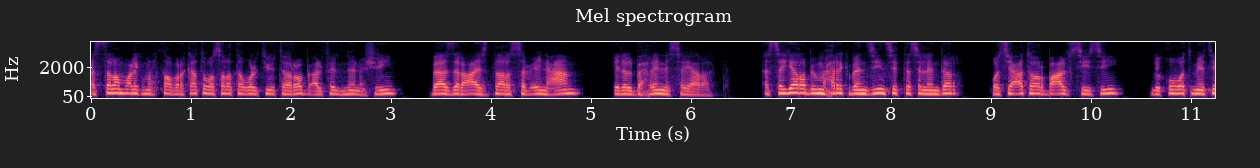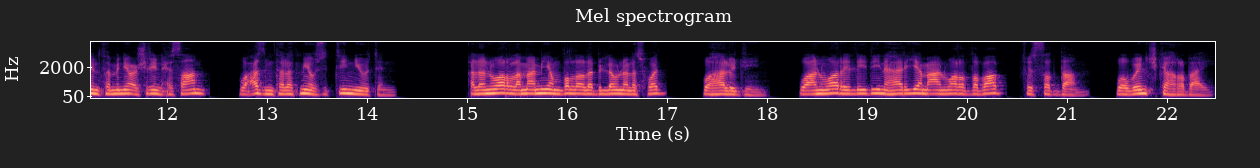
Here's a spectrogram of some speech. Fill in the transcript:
السلام عليكم ورحمة الله وبركاته. وصلت أول تويوتا روب 2022 بازرعة إصدار السبعين عام إلى البحرين للسيارات. السيارة بمحرك بنزين 6 سلندر وسعته 4000 CC بقوة 228 حصان وعزم 360 نيوتن. الأنوار الأمامية مظللة باللون الأسود وهالوجين. وأنوار LED نهارية مع أنوار الضباب في الصدام وونش كهربائي.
